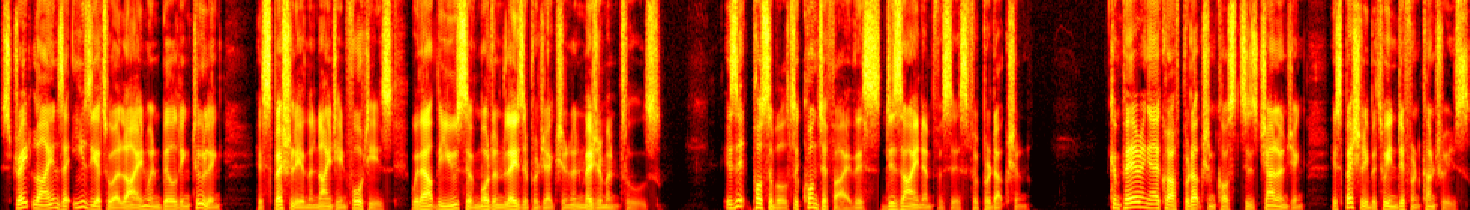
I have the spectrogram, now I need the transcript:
Straight lines are easier to align when building tooling, especially in the 1940s, without the use of modern laser projection and measurement tools. Is it possible to quantify this design emphasis for production? Comparing aircraft production costs is challenging, especially between different countries.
